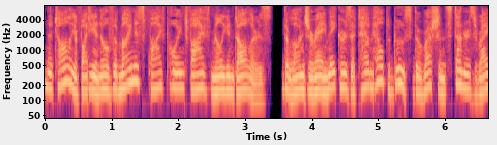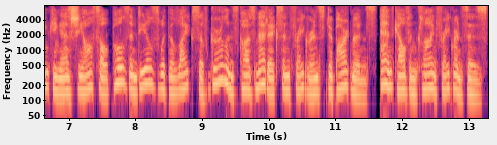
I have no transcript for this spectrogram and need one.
Natalia Vodianova minus $5.5 million. The lingerie makers Etam helped boost the Russian stunner's ranking as she also pulls and deals with the likes of Guerlain's cosmetics and fragrance departments and Calvin Klein fragrances.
